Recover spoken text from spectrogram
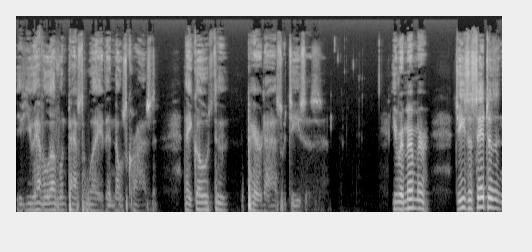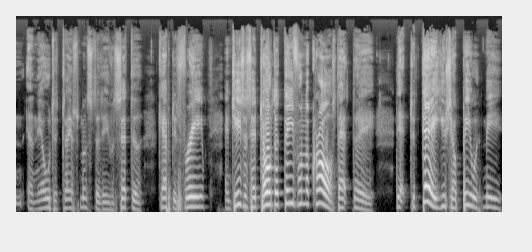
If you have a loved one passed away that knows Christ, they go to paradise with Jesus. You remember Jesus said to the, in the Old Testaments that he would set the captives free and Jesus had told the thief on the cross that day that today you shall be with me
